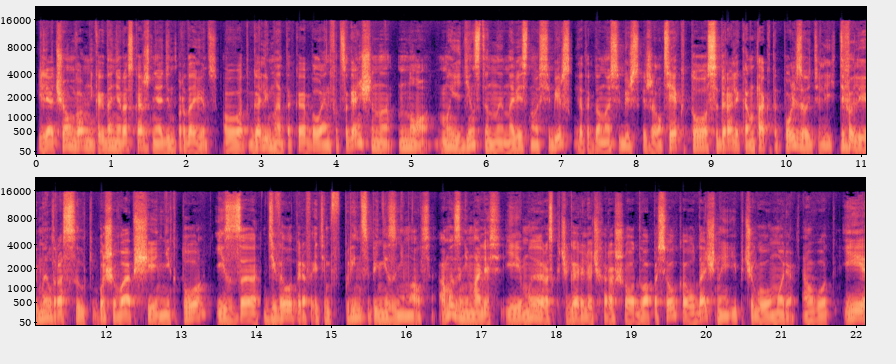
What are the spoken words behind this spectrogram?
или «О чем вам никогда не расскажет ни один продавец». Вот галимая такая была инфо-цыганщина, но мы единственные на весь Новосибирск, я тогда в Новосибирске жил, те, кто собирали контакты пользователей, делали email рассылки. Больше вообще никто из э, девелоперов этим в принципе не занимался. А мы мы занимались, и мы раскочегарили очень хорошо два поселка, Удачный и Печегово море. Вот. И,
